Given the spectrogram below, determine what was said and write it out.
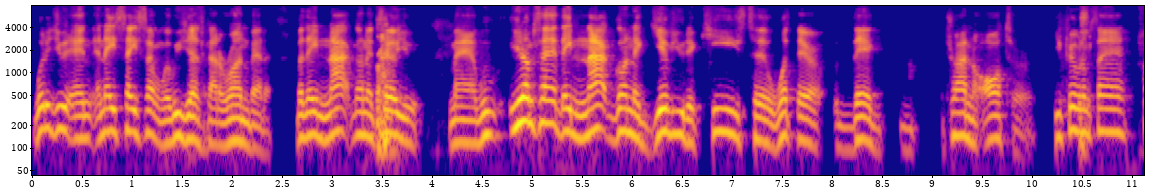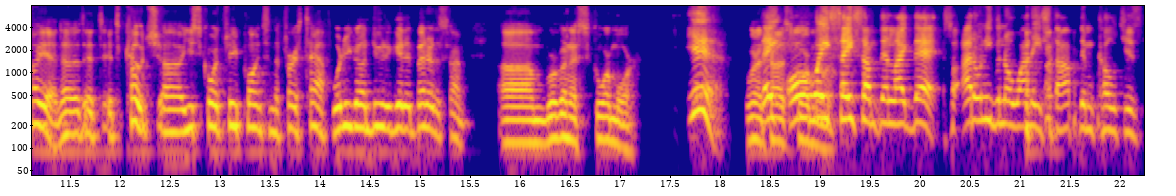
What did you and, and they say something? Well, we just gotta run better, but they're not gonna tell you, man. We, you know what I'm saying? They're not gonna give you the keys to what they're they're trying to alter. You feel what I'm saying? Oh yeah, no, it's it's coach. Uh, you scored three points in the first half. What are you going to do to get it better this time? Um, we're going to score more. Yeah, they always say something like that. So I don't even know why they stop them coaches.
